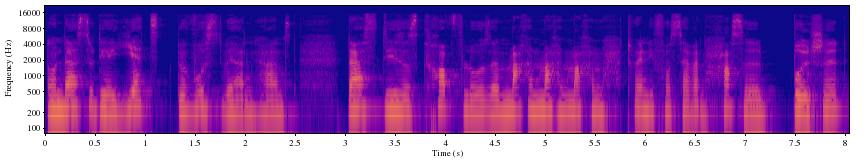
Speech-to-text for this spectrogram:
Und dass du dir jetzt bewusst werden kannst, dass dieses kopflose Machen, Machen, Machen, 24-7 Hustle Bullshit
